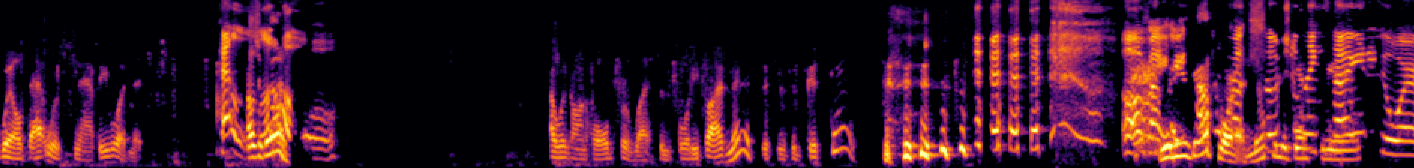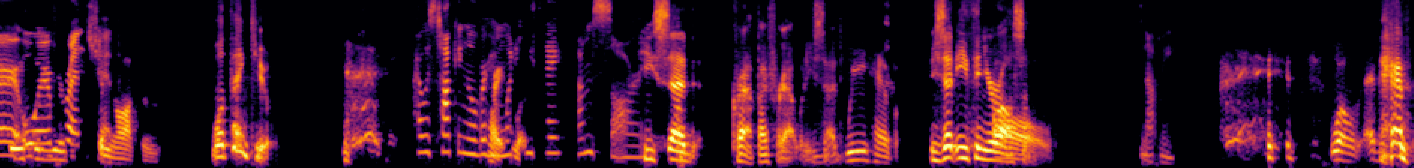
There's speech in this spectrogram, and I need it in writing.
Well, that was snappy, wasn't it? Hello. I was on hold for less than 45 minutes. This is a good day. All right. What do you got for it? Social anxiety or, or friendship? Awesome. Well, thank you. I was talking over him. Right, what did he say? I'm sorry. He said, crap, I forgot what he said. We have. He said, Ethan, you're oh. awesome. Not me. well, Hannah,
